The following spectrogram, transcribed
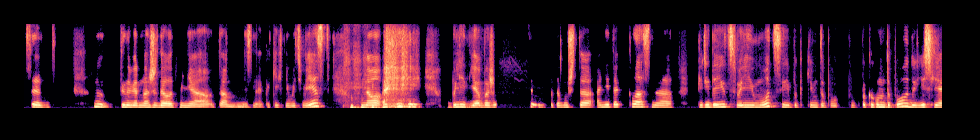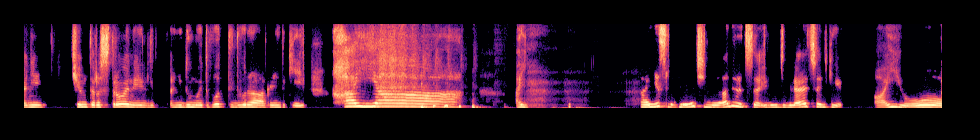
акцент. Ну, ты, наверное, ожидал от меня там, не знаю, каких-нибудь мест, но, блин, я обожаю потому что они так классно передают свои эмоции по каким-то по, по какому-то поводу, если они чем-то расстроены или они думают, вот ты дурак, они такие, хая, а, а если они очень радуются или удивляются, они такие, айо.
